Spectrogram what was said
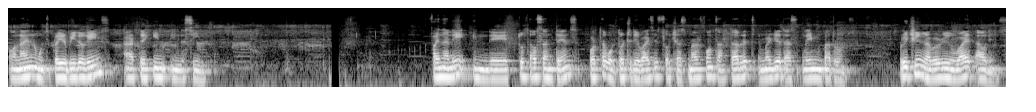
online multiplayer video games are taking in the scene. Finally, in the 2010s, portable touch devices such as smartphones and tablets emerged as gaming patrons, reaching a very wide audience.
